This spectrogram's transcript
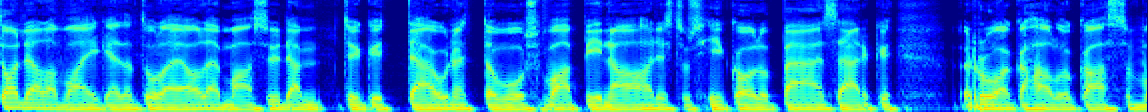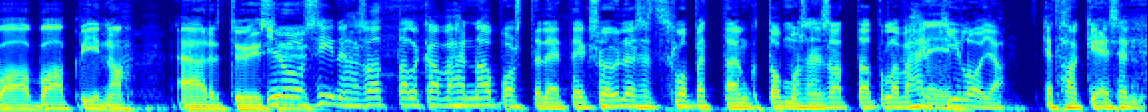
todella vaikeaa tulee olemaan. Sydän tykyttää, unettomuus, vapina, ahdistus, hikoilu, päänsärky, ruokahalu kasvaa, vapina, ärtyisyys. Joo, siinähän saattaa alkaa vähän napostelemaan, että eikö se ole yleensä, että se lopettaa niin tommoseen saattaa tulla vähän Niin. kiloja, että hakee sen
